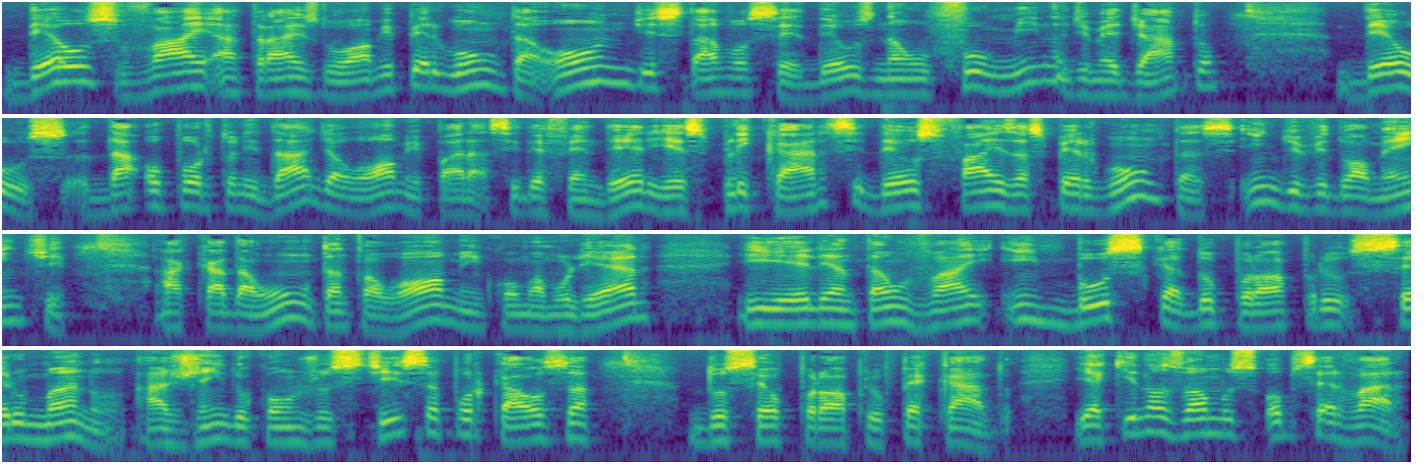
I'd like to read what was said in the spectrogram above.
Deus vai atrás do homem e pergunta: onde está você? Deus não o fulmina de imediato, Deus dá oportunidade ao homem para se defender e explicar-se. Deus faz as perguntas individualmente a cada um, tanto ao homem como à mulher, e ele então vai em busca do próprio ser humano, agindo com justiça por causa do seu próprio pecado. E aqui nós vamos observar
